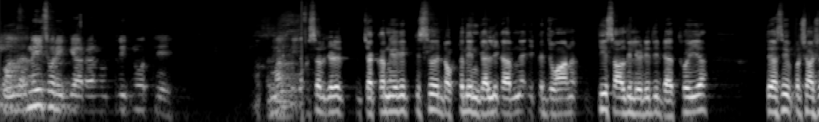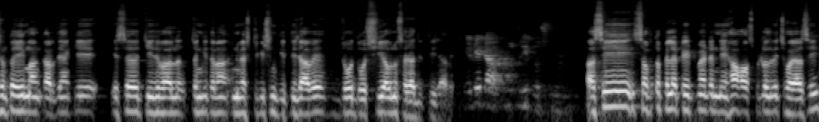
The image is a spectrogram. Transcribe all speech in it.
ਮੰਗ ਕਰ ਨਹੀਂ ਸੌਰੀ 11 ਨੂੰ ਤਰੀਕ ਨੂੰ ਉੱਥੇ। ਮੰਗ ਅਫਸਰ ਜਿਹੜੇ ਚੈੱਕ ਕਰਨਗੇ ਕਿ ਕਿਸ ਡਾਕਟਰ ਦੀ ਅਣਗਹਿਲੀ ਕਾਰਨ ਇੱਕ ਜਵਾਨ 30 ਸਾਲ ਦੀ ਲੇਡੀ ਦੀ ਡੈਥ ਹੋਈ ਆ ਤੇ ਅਸੀਂ ਪ੍ਰਸ਼ਾਸਨ ਤੋਂ ਇਹ ਮੰਗ ਕਰਦੇ ਹਾਂ ਕਿ ਇਸ ਚੀਜ਼ ਵੱਲ ਚੰਗੀ ਤਰ੍ਹਾਂ ਇਨਵੈਸਟੀਗੇਸ਼ਨ ਕੀਤੀ ਜਾਵੇ ਜੋ ਦੋਸ਼ੀ ਆ ਉਹਨੂੰ ਸਜ਼ਾ ਦਿੱਤੀ ਜਾਵੇ। ਇਹਦੇ ਡਾਕਟਰ ਨੂੰ ਤੁਸੀਂ ਦੋਸ਼ੀ ਅਸੀਂ ਸਭ ਤੋਂ ਪਹਿਲਾਂ ਟ੍ਰੀਟਮੈਂਟ ਨੇਹਾ ਹਸਪੀਟਲ ਵਿੱਚ ਹੋਇਆ ਸੀ।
